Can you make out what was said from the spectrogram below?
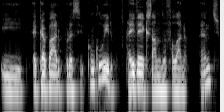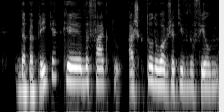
e acabar por assim concluir a ideia que estávamos a falar antes da paprika, que de facto acho que todo o objetivo do filme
